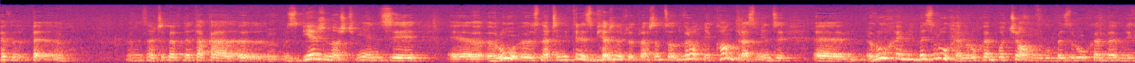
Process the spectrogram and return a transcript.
e, pe, znaczy pewna taka zbieżność między, e, ru, znaczy nie tyle zbieżność, przepraszam, co odwrotnie, kontrast między e, ruchem i bezruchem, ruchem pociągu, bezruchem pewnych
